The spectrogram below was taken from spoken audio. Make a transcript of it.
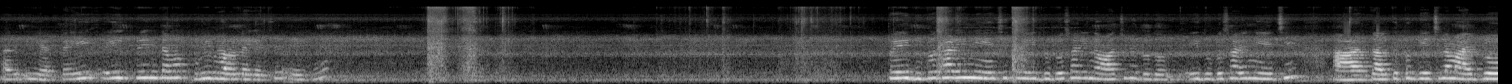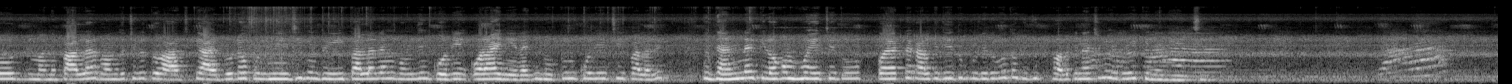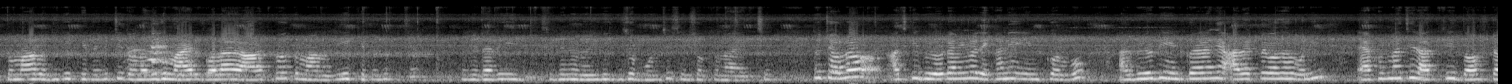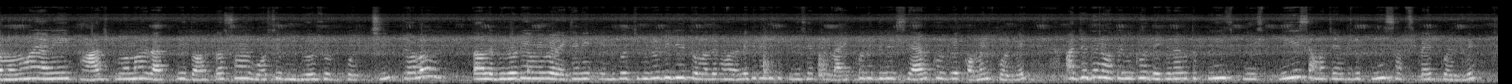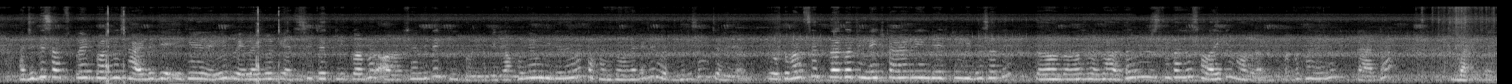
আর এই একটা। এই এই প্রিন্টটা আমার খুবই ভালো লেগেছে, এই যে। তো এই দুটো শাড়ি নিয়েছি, তো এই দুটো শাড়ি নেওয়া ছিল দুটো, এই দুটো শাড়ি নিয়েছি। আর কালকে তো গিয়েছিলাম আইব্রো মানে পার্লার বন্ধ ছিল, তো আজকে আইব্রোটাও করে নিয়েছি, কিন্তু এই পার্লারে আমি কোনোদিন করে করাইনি এর আগে নতুন করিয়েছি এই পার্লারে। তো জানি না কীরকম হয়েছে, তো কয়েকটা কালকে যেহেতু পুজো দেবো, তো কিছু ফল কেনা ছিল ওইগুলোই কিনে নিয়েছি। তো মা রোজিকে খেতে দিচ্ছি তোমরা যদি মায়ের গলার আওয়াজ পাও তো মা রোজিকে খেতে দিচ্ছে। সেটারই সেখানে রোজিকে কী সব বলছে, সেই সব শোনা যাচ্ছে তো চলো, আজকে ভিডিওটা আমি এবার এখানে এন্ড করব। আর ভিডিওটি এন্ড করার আগে আরও একটা কথা বলি। এখন আছে রাত্রি দশটা। মনে হয় আমি ফার্স্ট মনে হয় রাত্রি দশটার সময় বসে ভিডিও শ্যুট করছি। চলো। তাহলে ভিডিওটি আমি এবার এখানে এন্ড করছি। ভিডিওটি যদি তোমাদের ভালো লেগে থাকে, তো প্লিজ একটা লাইক করে দিবে শেয়ার করবে কমেন্ট করবে। আর যদি নতুন কেউ দেখে থাকো, তো প্লিজ প্লিজ প্লিজ আমার চ্যানেলটিকে প্লিজ সাবস্ক্রাইব করে দেবে। আর যদি সাবস্ক্রাইব করো সাইডে যে এখানে দেখবে বেল আইকনটি আছে, সেটা ক্লিক করবে অল অপশানটিতে ক্লিক করে দেবে। যখনই আমি ভিডিও দেবো তখন তোমাদের কাছে নোটিফিকেশন চলে যাবে। তো তোমাদের সাথে দেখা হচ্ছে নেক্সট আর একটা ইন্টারেস্টিং ভিডিওর সাথে। তখন তোমার সবাই ভালো থাকবে সুস্থ থাকবে সবাইকে ভালো লাগবে। ততক্ষণ টাটা বাই বাই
